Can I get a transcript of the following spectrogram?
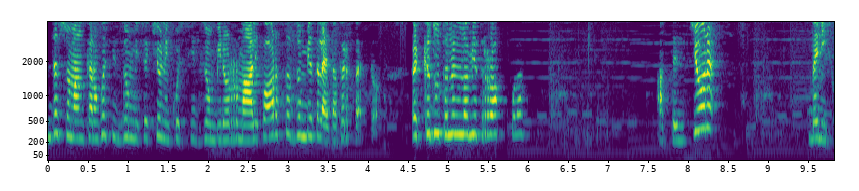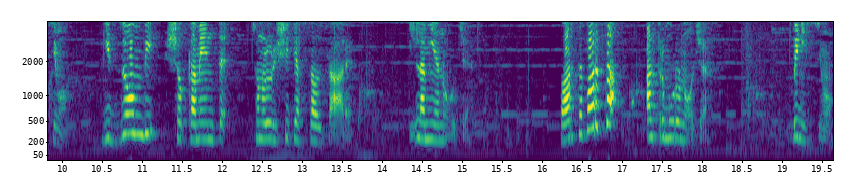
Adesso mancano questi zombie secchioni e questi zombie normali. Forza, zombie atleta, perfetto. È caduta nella mia trappola. Attenzione. Benissimo. Gli zombie, scioccamente, sono riusciti a saltare. La mia noce. Forza, forza. Altro muro noce. Benissimo.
